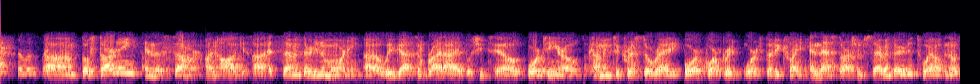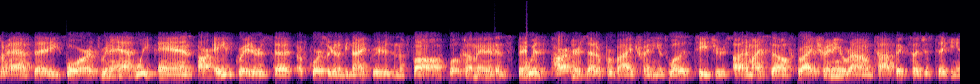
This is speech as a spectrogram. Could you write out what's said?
Absolutely. Um, so starting in the summer, on August, uh, at 7.30 in the morning, uh, we've got some bright-eyed, bushy-tailed 14-year-olds coming to Cristo Rey for corporate work-study training. And that starts from 7.30 to 12, and those are half days for three and a half weeks. And our eighth graders that, of course, are going to be ninth graders in the fall will come in and spend with partners that will provide training as well as teachers uh, and myself, provide training around topics such as taking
